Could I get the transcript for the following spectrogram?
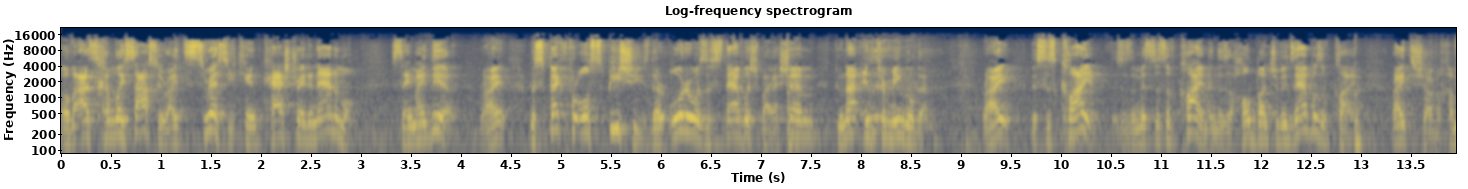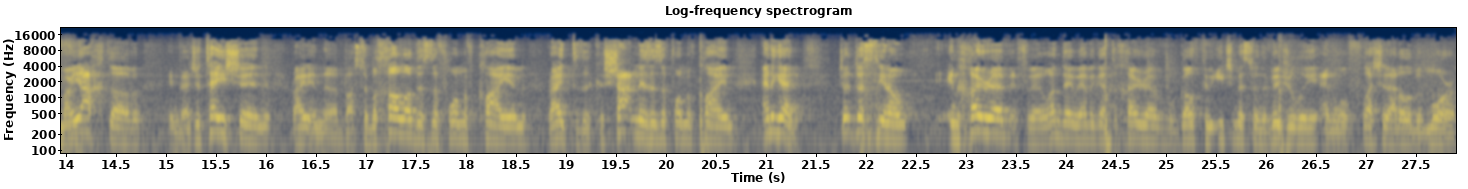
Of atzchem leisasu, right? Sris, you can't castrate an animal. Same idea, right? Respect for all species. Their order was established by Hashem. Do not intermingle them right? This is Klayim. This is the mitzvah of Klayim, and there's a whole bunch of examples of Klayim, right? Shavachamar Yachtav, in vegetation, right? In uh, Basar B'chalav, this is a form of Klayim, right? The Kashatnis is a form of Klayim. And again, just, just you know, in Chorev, if uh, one day we ever get to Chorev, we'll go through each mitzvah individually and we'll flesh it out a little bit more.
